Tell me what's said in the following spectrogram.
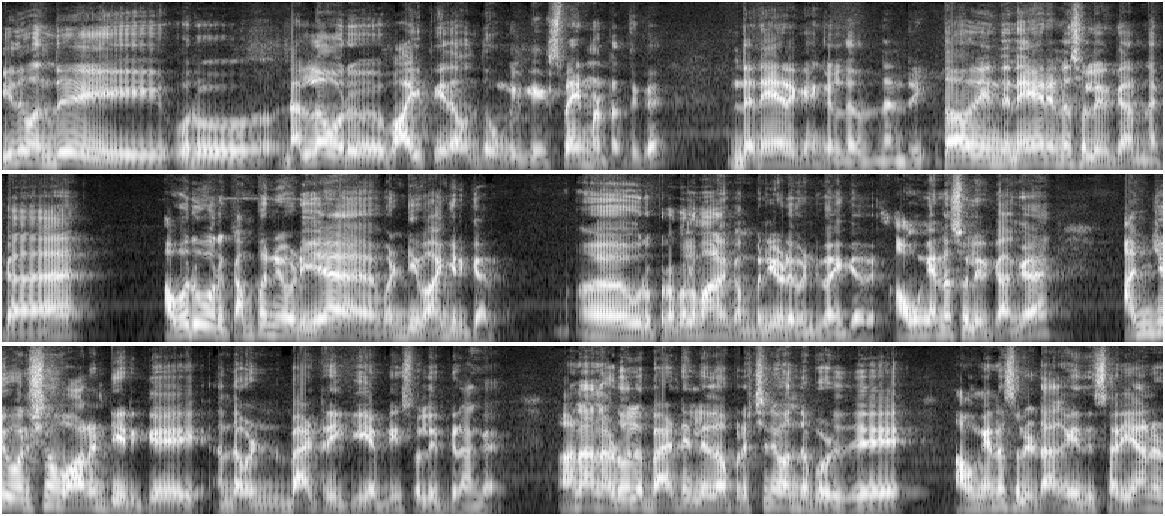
இது வந்து ஒரு நல்ல ஒரு வாய்ப்பு இதை வந்து உங்களுக்கு எக்ஸ்பிளைன் பண்ணுறதுக்கு இந்த நேயருக்கு எங்கள் ஒரு நன்றி. அதாவது இந்த நேயர் என்ன சொல்லியிருக்காருனாக்கா அவர் ஒரு கம்பெனியோடைய வண்டி வாங்கியிருக்காரு. ஒரு பிரபலமான கம்பெனியோட வண்டி வாங்கியிருக்காரு. அவங்க என்ன சொல்லியிருக்காங்க அஞ்சு வருஷம் வாரண்டி இருக்குது அந்த வண் பேட்டரிக்கு அப்படின்னு சொல்லியிருக்கிறாங்க. ஆனால் நடுவில் பேட்டரியில் ஏதோ பிரச்சனை வந்த பொழுது அவங்க என்ன சொல்லிட்டாங்க இது சரியான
